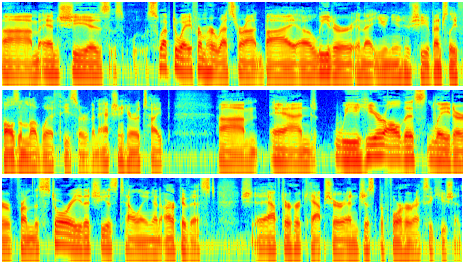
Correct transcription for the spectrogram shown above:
Um, and she is swept away from her restaurant by a leader in that union who she eventually falls in love with. He's sort of an action hero type. Um, and we hear all this later from the story that she is telling an archivist after her capture and just before her execution.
